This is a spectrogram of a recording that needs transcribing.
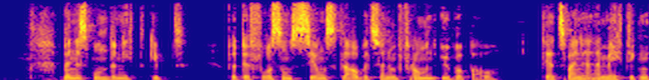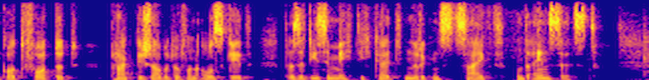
Wenn es Wunder nicht gibt, wird der Vorsehungsglaube zu einem frommen Überbau, der zwar einen allmächtigen Gott fordert, praktisch aber davon ausgeht, dass er diese Mächtigkeit nirgends zeigt und einsetzt.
